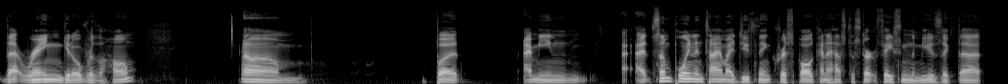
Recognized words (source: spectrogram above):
that ring, and get over the hump. Um, but I mean, at some point in time, I do think Chris Paul kind of has to start facing the music that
